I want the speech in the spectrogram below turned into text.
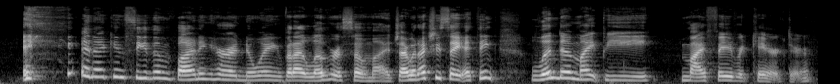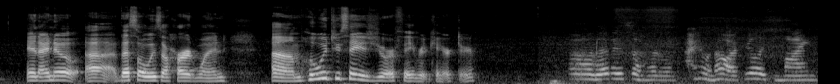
and I can see them finding her annoying, but I love her so much. I would actually say I think Linda might be my favorite character. And I know uh, that's always a hard one. Um, who would you say is your favorite character? Oh, that is a hard one. I don't know. I feel like mine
